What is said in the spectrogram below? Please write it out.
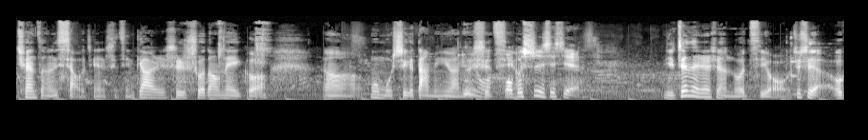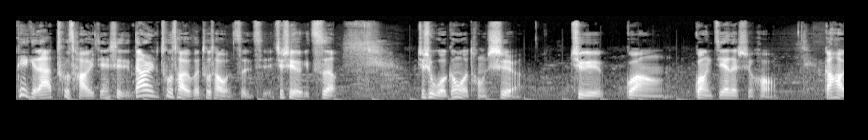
圈子很小这件事情，第二是说到那个，呃，木木是一个大名媛的事情。我不是，谢谢。你真的认识很多基友，就是我可以给大家吐槽一件事情，当然吐槽也会吐槽我自己。就是有一次，就是我跟我同事去逛逛街的时候，刚好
